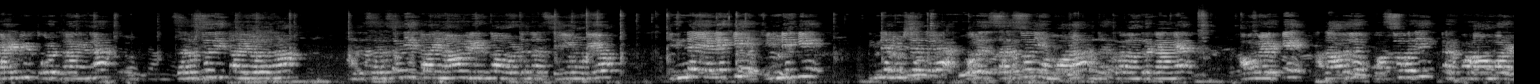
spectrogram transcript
கல்வி போட்டாங்கன்னா சரஸ்வதி தாயோட தான் அந்த சரஸ்வதி தாய் நாவல் இருந்தா மட்டும்தான் செய்ய முடியும். இந்த இலைக்கு இன்னைக்கு இந்த நிமிஷத்துல ஒரு சரஸ்வதி அம்மாவா அந்த இடத்துல வந்திருக்காங்க. அவங்களுக்கு அதாவது பசுவதி கற்பனாம்பாள்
